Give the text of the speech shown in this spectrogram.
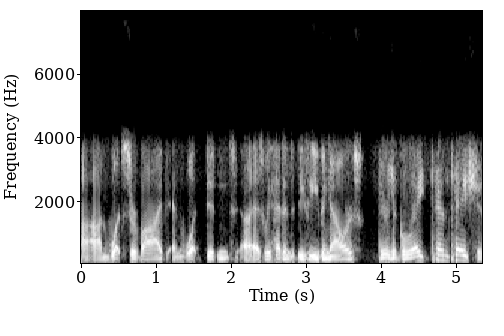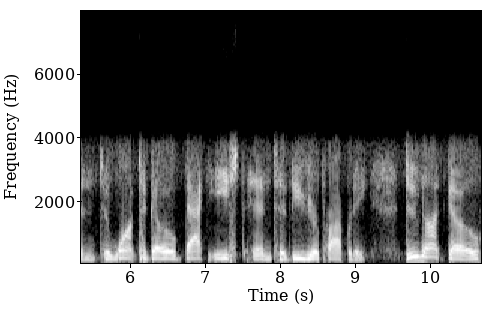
uh, on what survived and what didn't uh, as we head into these evening hours? There's a great temptation to want to go back east and to view your property. Do not go,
